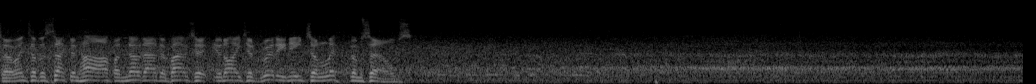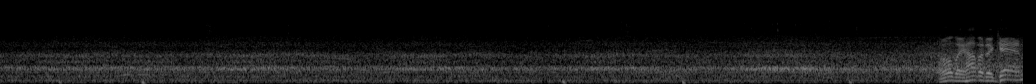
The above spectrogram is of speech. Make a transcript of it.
So into the second half, and no doubt about it, United really need to lift themselves. Oh, they have it again.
